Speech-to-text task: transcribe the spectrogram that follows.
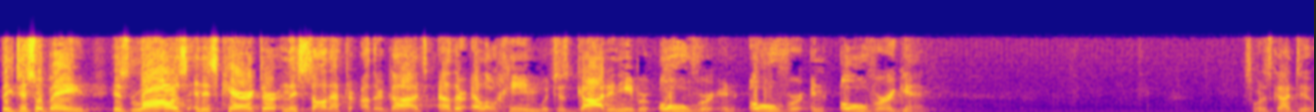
They disobeyed his laws and his character, and they sought after other gods, other Elohim, which is God in Hebrew, over and over and over again. So what does God do?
